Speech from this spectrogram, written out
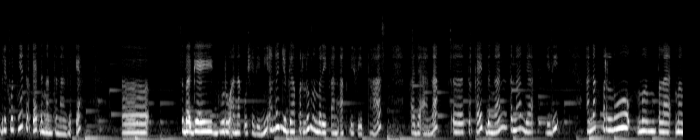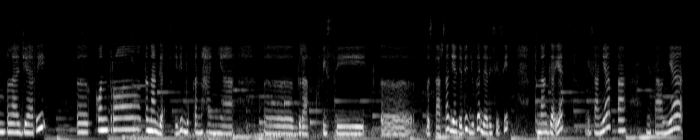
Berikutnya terkait dengan tenaga ya. E, sebagai guru anak usia dini Anda juga perlu memberikan aktivitas pada anak e, terkait dengan tenaga. Jadi anak perlu mempela mempelajari e, kontrol tenaga. Jadi bukan hanya uh, gerak fisik uh, besar saja. Jadi juga dari sisi tenaga ya. Misalnya apa? Misalnya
